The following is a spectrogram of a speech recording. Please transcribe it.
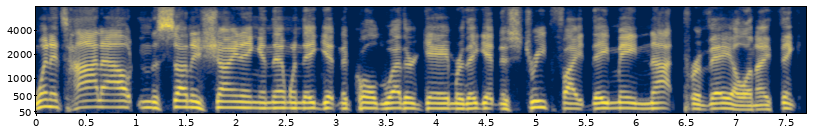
when it's hot out and the sun is shining, and then when they get in a cold weather game or they get in a street fight, they may not prevail. And I think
